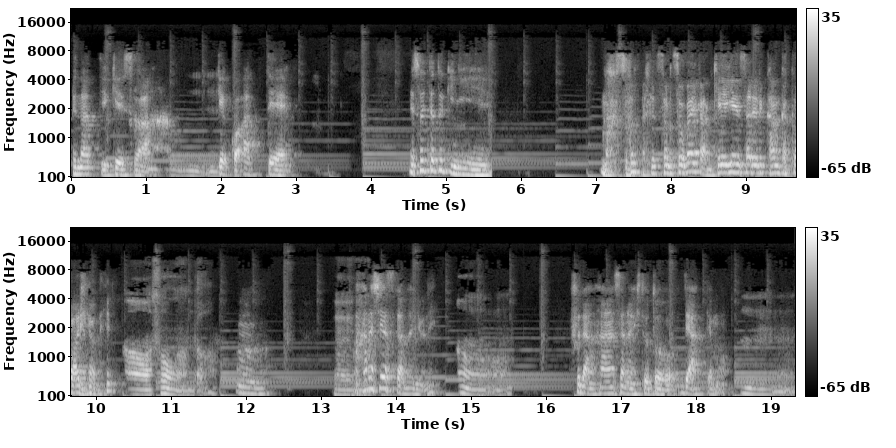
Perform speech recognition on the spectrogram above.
るなっていうケースが結構あって、でそういった時に、まあそうだね、その疎外感軽減される感覚はあるよね。ああ、そうなんだ。うん。えー、話しやすくはなるよね。うん普段話さない人とであっても。うんうん。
